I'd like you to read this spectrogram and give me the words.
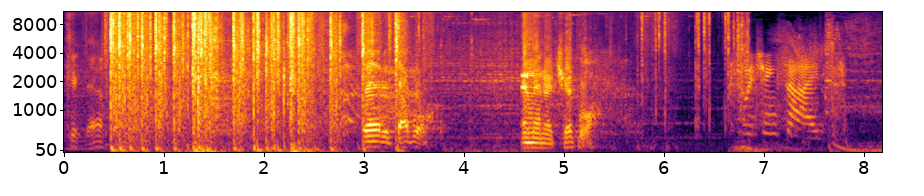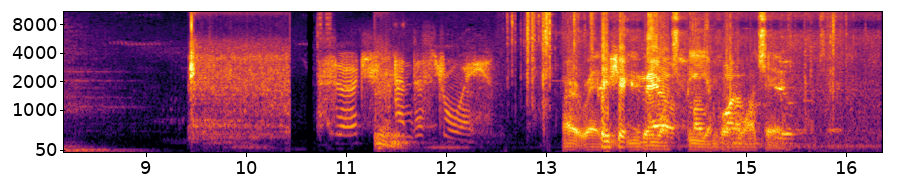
Kick that. They had a double. And then a triple. Switching sides. Search hmm. and destroy. Alright, Red. Appreciate You your go watch B. I'm gonna watch them, A.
